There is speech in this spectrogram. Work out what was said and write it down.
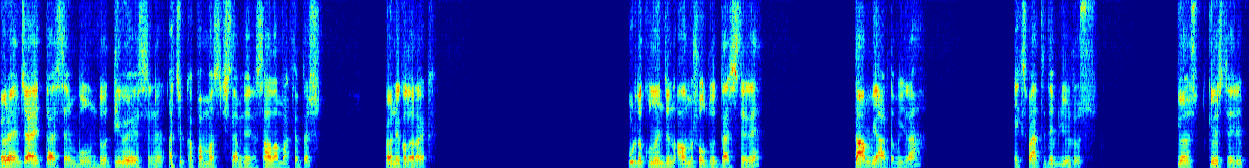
öğrenci ait derslerin bulunduğu div açıp kapanması işlemlerini sağlamaktadır. Örnek olarak burada kullanıcının almış olduğu dersleri DAM yardımıyla expand edebiliyoruz. Gö- gösterip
